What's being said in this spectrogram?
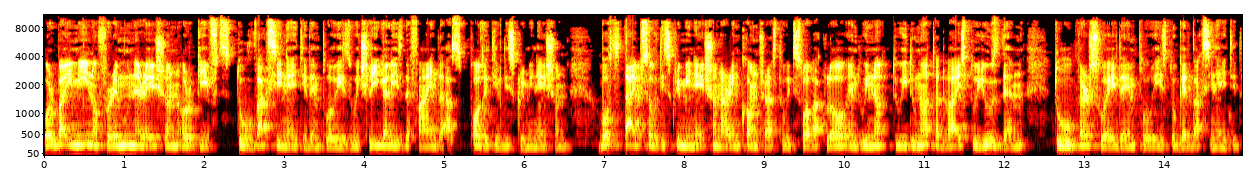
or by means of remuneration or gifts to vaccinated employees, which legally is defined as positive discrimination. Both types of discrimination are in contrast with Slovak law, and we, not, we do not advise to use them to persuade the employees to get vaccinated.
